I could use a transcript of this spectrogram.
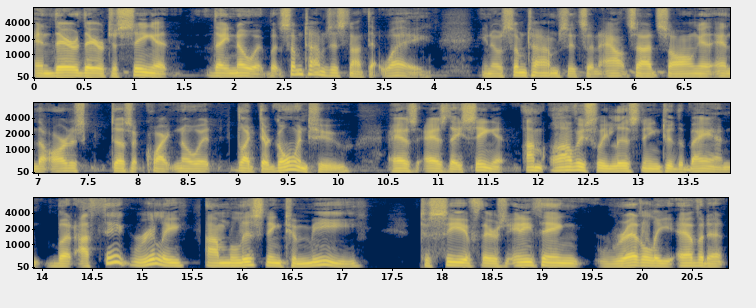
and they're there to sing it, they know it. But sometimes it's not that way. You know, sometimes it's an outside song and, and the artist doesn't quite know it like they're going to as as they sing it. I'm obviously listening to the band, but I think really I'm listening to me to see if there's anything readily evident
